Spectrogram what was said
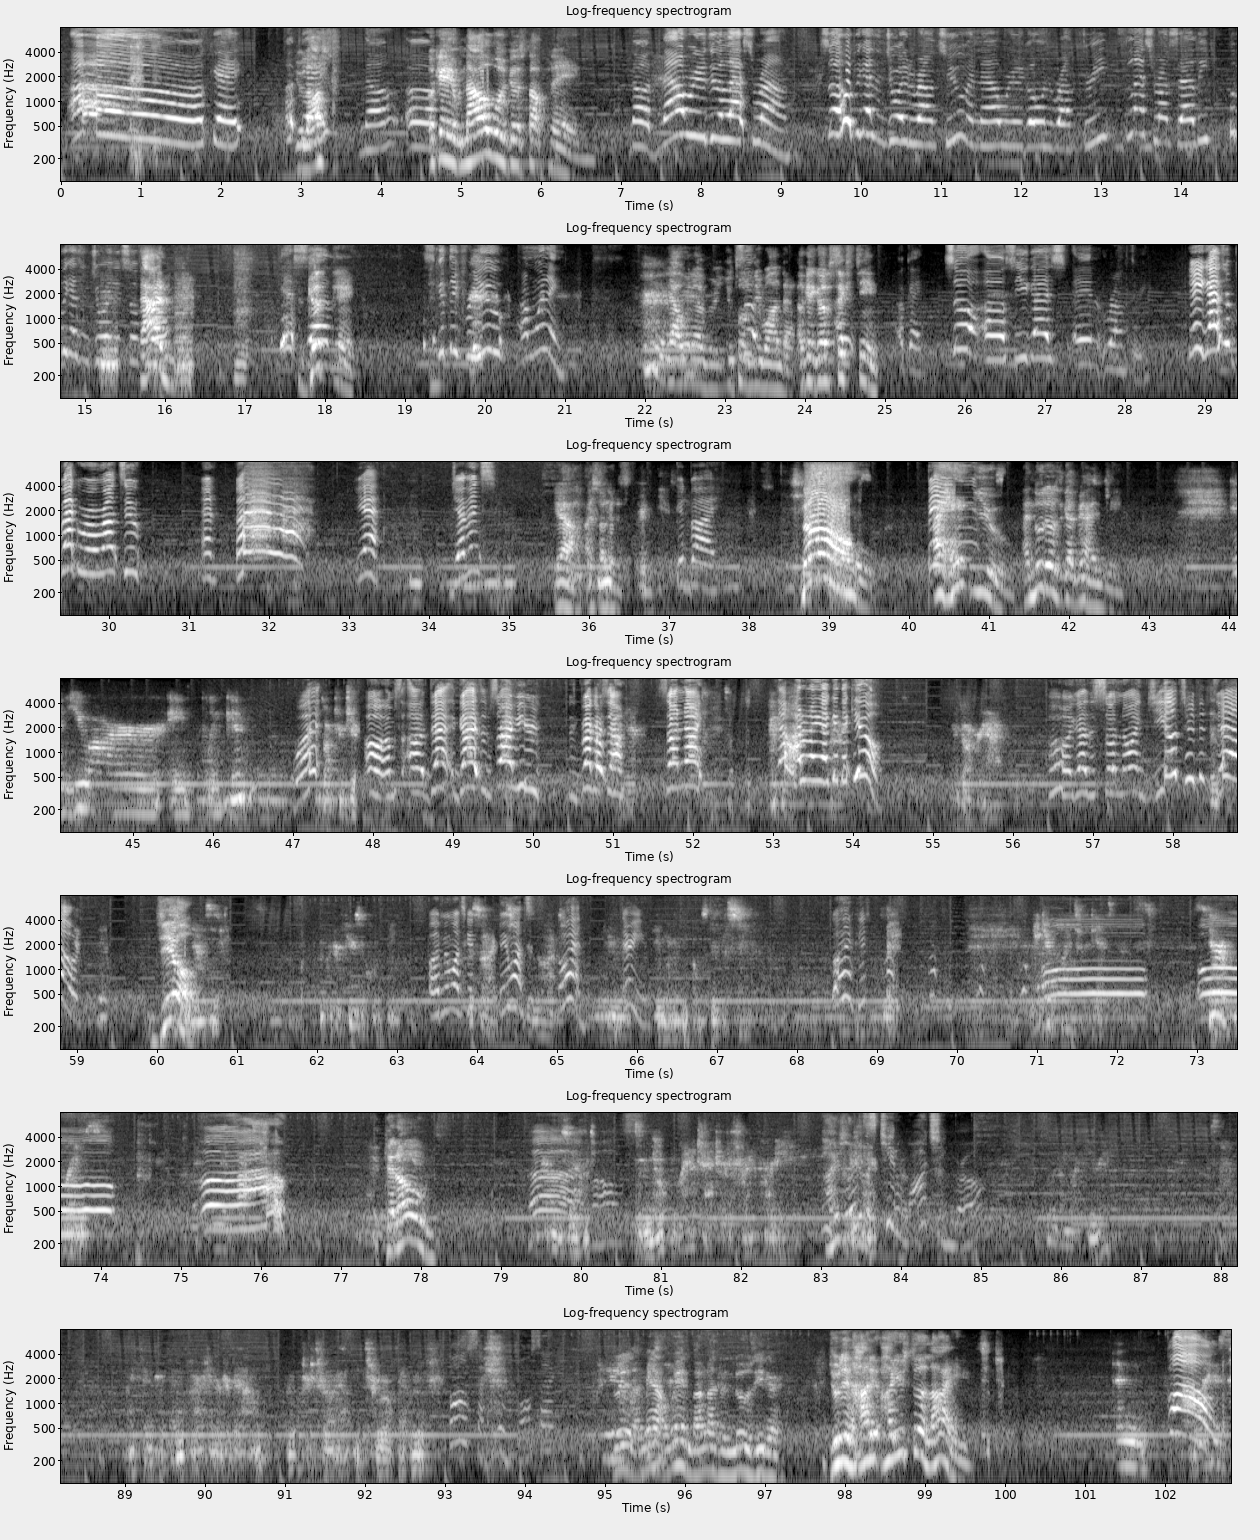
Oh, okay. Okay. You lost. No. Uh, Okay, now we're gonna stop playing. No. Now we're gonna do the last round. So I hope you guys enjoyed round two, and now we're gonna go into round three. It's the last round, sadly. Hope you guys enjoyed it so far. That Yes, good sadly. thing. It's a good thing for you. I'm winning. Yeah, whatever. You totally So- won that. Okay, go to 16. Okay. So, uh, see you guys in round three. Hey guys, we're back. We're on round two. And, ah! Yeah. Jevons, Yeah, I suck at this game. goodbye. No! Bing! I hate you. I knew there was a guy behind me. And you are a Blinken? What? Dr. J. Oh, I'm so, uh, da- guys, I'm sorry if you hear this background sound. Sound nine. No, how did I not get the kill? Got. Oh my god, this is so annoying. Gio, turn it down. Jill! Oh, me once, kid. Besides, Hit me once. you're. Go ahead. You, Dare you. you want to let's do this. Go ahead, kid. Come on. And your plans Oh. Oh. Oh. Get on! Oh. balls. Wouldn't help me when I attacked her at a friend party. How you so What is this kid watching, bro? Julian, I may not win, but I'm not gonna lose either. Julian, how do how are you still alive? And Balls.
